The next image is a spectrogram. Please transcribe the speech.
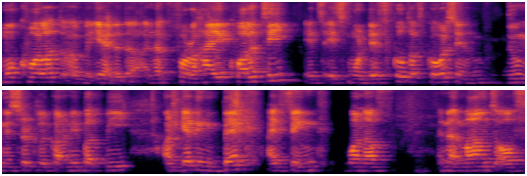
more quality. Uh, yeah, the, the, for a higher quality, it's it's more difficult, of course, in doing a circular economy. But we are getting back, I think, one of an amount of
